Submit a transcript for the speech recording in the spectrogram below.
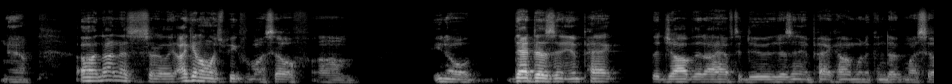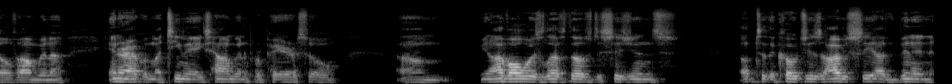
Yeah, uh, not necessarily. I can only speak for myself. Um, you know, that doesn't impact the job that I have to do. It doesn't impact how I'm going to conduct myself, how I'm going to interact with my teammates, how I'm going to prepare. So um, you know, I've always left those decisions up to the coaches. Obviously, I've been in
